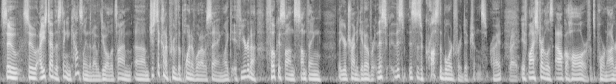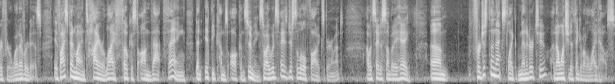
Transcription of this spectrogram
So, so I used to have this thing in counseling that I would do all the time, um, just to kind of prove the point of what I was saying. Like, if you're going to focus on something that you're trying to get over, and this, this, this is across the board for addictions, right? Right. If my struggle is alcohol, or if it's pornography, or whatever it is, if I spend my entire life focused on that thing, then it becomes all-consuming. So, I would say it's just a little thought experiment. I would say to somebody, "Hey, um, for just the next like minute or two, I don't want you to think about a lighthouse."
